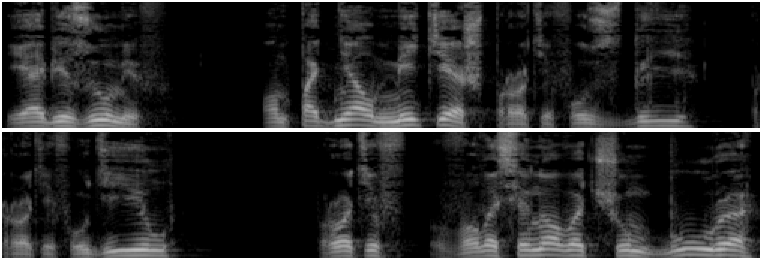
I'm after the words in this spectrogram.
И, обезумев, он поднял мятеж против узды, против удил, против волосяного чумбура,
